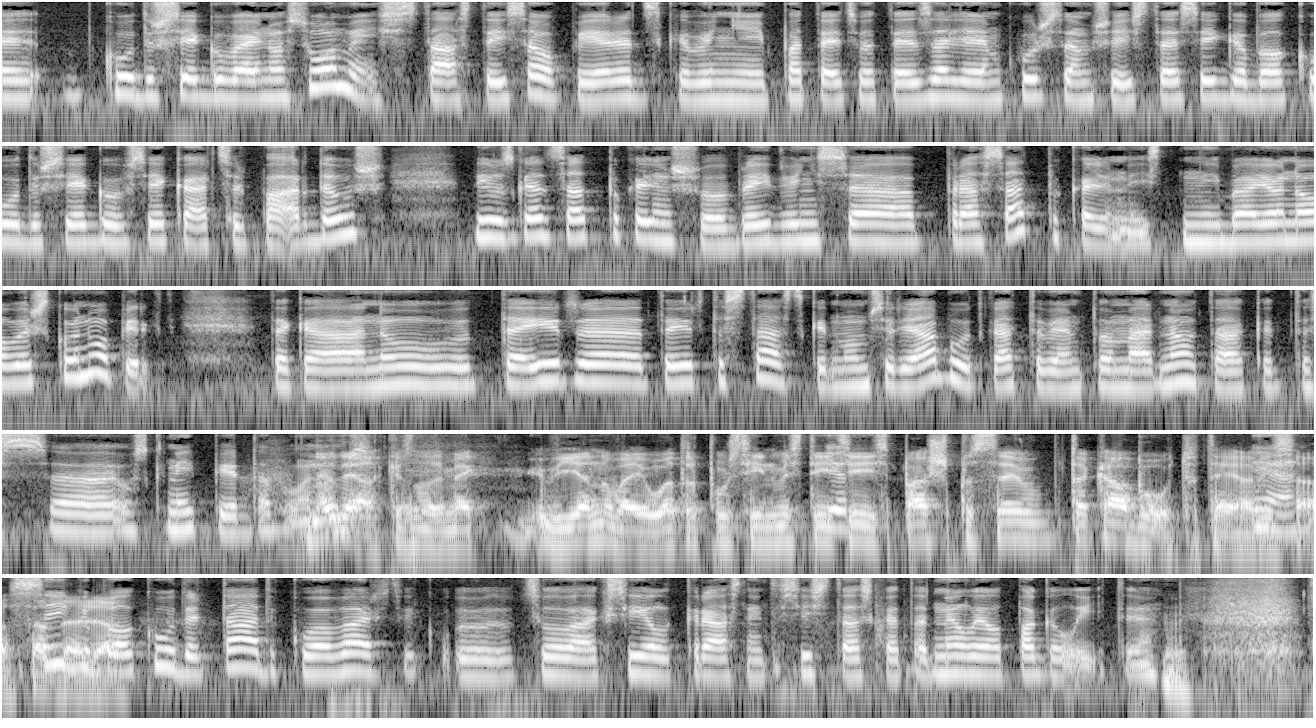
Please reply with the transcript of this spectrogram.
kūdras ieguvēji no Somijas stāstīja savu pieredzi, ka viņi pateicoties zaļajam kursam šīs sīgabalu kūdras ieguves iekārtas ir pārdevuši divus gadus atpakaļ, un šobrīd viņas uh, prasa atpakaļ, un īstenībā jau nav vairs ko nopirkt. Tā kā, nu, te, ir, te ir tas stāsts, ka mums ir jābūt gataviem. Tomēr nav tā, ka tas uh, uz knipi ir dabūjams. Nu, jā, kas nozīmē, ka viena vai otra puse investīcijas jo, paši par sevi būtu tajā jā, visā sadaļā. Sīgabala kūda ir tāda, ko var cilvēks ielikt krāsnī. Tas izstāsta kā tāda neliela pagalīte. Hmm.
